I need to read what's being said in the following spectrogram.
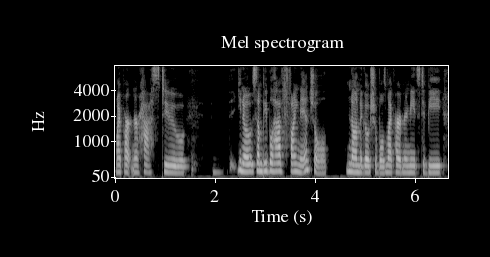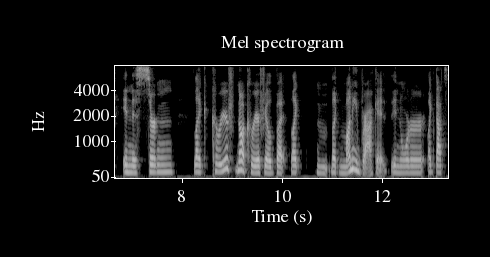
my partner has to you know some people have financial non-negotiables. My partner needs to be in this certain like career not career field but like like money bracket in order like that's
